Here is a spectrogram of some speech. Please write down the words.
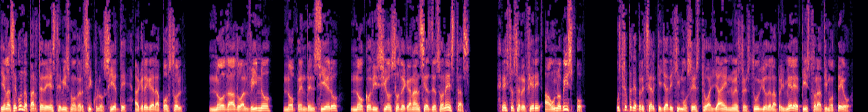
Y en la segunda parte de este mismo versículo siete agrega el apóstol no dado al vino, no pendenciero, no codicioso de ganancias deshonestas. Esto se refiere a un obispo, Usted puede apreciar que ya dijimos esto allá en nuestro estudio de la primera epístola a Timoteo,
